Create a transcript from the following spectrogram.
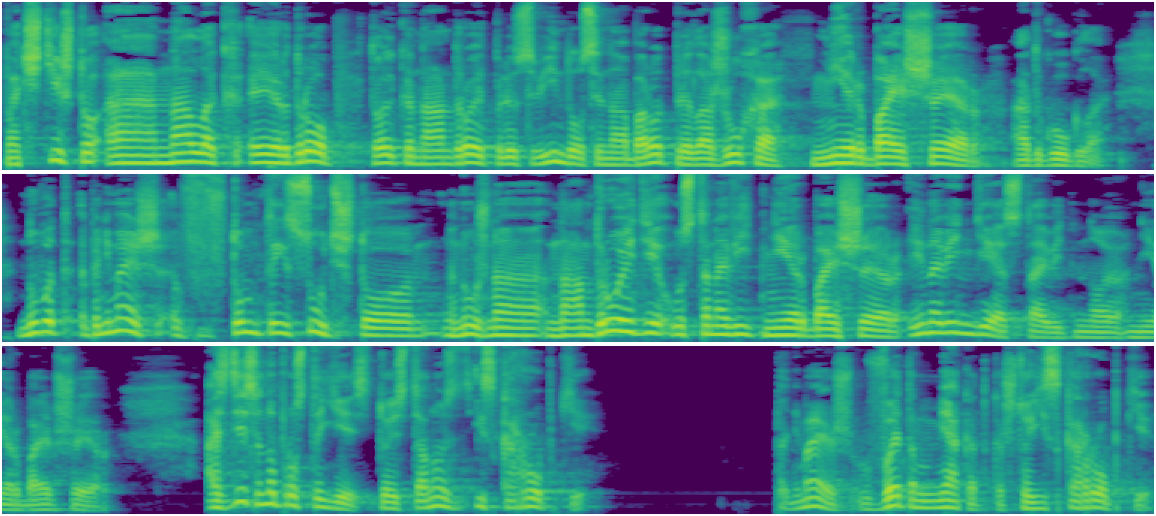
Почти что аналог AirDrop, только на Android плюс Windows и наоборот приложуха Nearby Share от Google. Ну вот, понимаешь, в том-то и суть, что нужно на Android установить Nearby Share и на Винде ставить Nearby Share. А здесь оно просто есть, то есть оно из коробки. Понимаешь, в этом мякотка, что из коробки.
